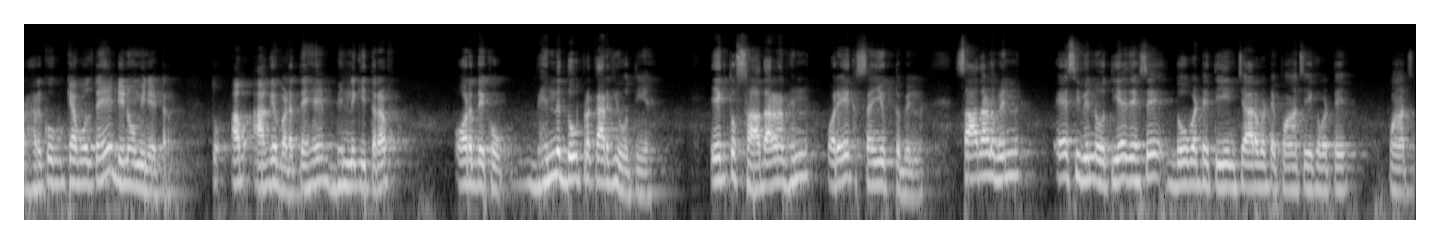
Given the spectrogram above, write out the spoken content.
और हर को क्या बोलते हैं? डिनोमिनेटर तो अब आगे बढ़ते हैं भिन्न की तरफ़। और देखो, भिन्न दो प्रकार की होती हैं। एक तो साधारण भिन्न और एक संयुक्त भिन्न। साधारण भिन्न ऐसी भिन्न होती है जैसे दो बटे तीन, चार बटे पाँच, एक बटे पाँच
